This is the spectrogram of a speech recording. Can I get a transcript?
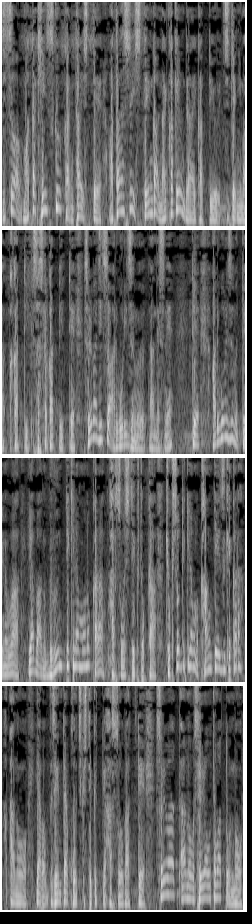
実はまた均質空間に対して新しい視点が投げかけるんじゃないかっていう時点に今かかっていて差し掛かっていてそれが実はアルゴリズムなんですね。でアルゴリズムっていうのはいわばあの部分的なものから発想していくとか局所的なもの関係づけからあのいわば全体を構築していくっていう発想があってそれはあのセルラーオートマトンの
